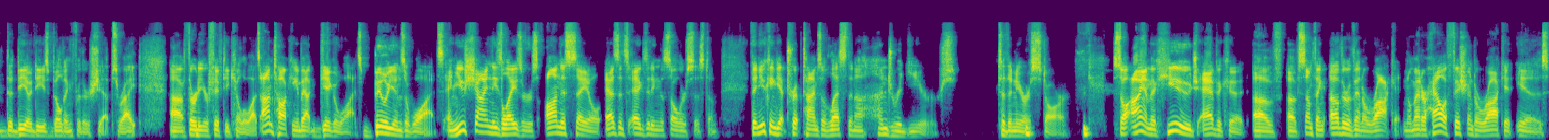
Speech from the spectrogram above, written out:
the DoD is building for their ships, right? Uh, 30 or 50 kilowatts. I'm talking about gigawatts, billions of watts. And you shine these lasers on this sail as it's exiting the solar system, then you can get trip times of less than 100 years to the nearest star. So I am a huge advocate of of something other than a rocket. No matter how efficient a rocket is,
